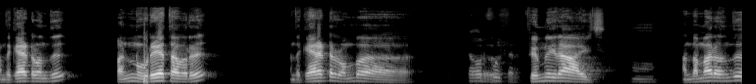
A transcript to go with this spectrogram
அந்த கேரக்டர் வந்து பண்ண ஒரே தவறு அந்த கேரக்டர் ரொம்ப ஃபெமிலியராக ஆயிடுச்சு. அந்த மாதிரி வந்து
